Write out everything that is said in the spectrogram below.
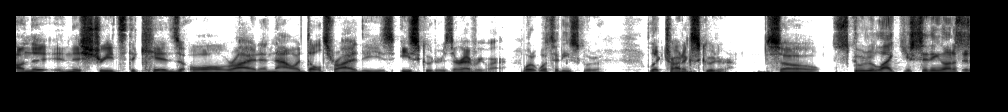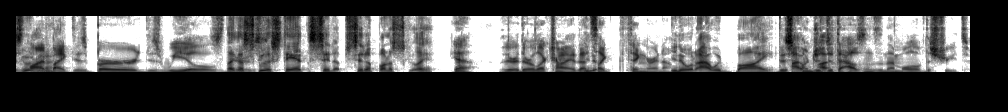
on the in the streets, the kids all ride, and now adults ride these e-scooters. They're everywhere. What, what's an e-scooter? Electronic scooter. So Scooter like you're sitting on a there's scooter? lime bike, there's bird, there's wheels, Like a scooter, stand, sit up, sit up on a scooter. Yeah, they're they're electronic. That's like the thing right now. You know what I would buy? there's I- hundreds I, of thousands of them all over the streets,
